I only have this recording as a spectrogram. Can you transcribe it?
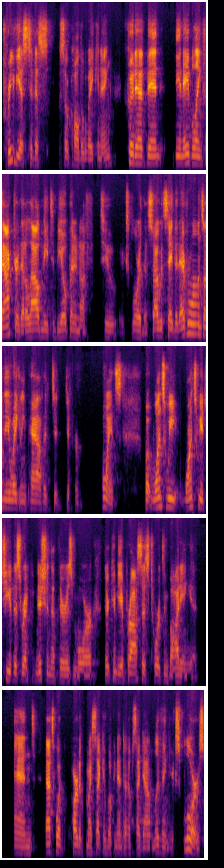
previous to this so-called awakening could have been the enabling factor that allowed me to be open enough to explore this. So I would say that everyone's on the awakening path at different points. But once we once we achieve this recognition that there is more, there can be a process towards embodying it. And that's what part of my second book, An End Upside Down Living, explores.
